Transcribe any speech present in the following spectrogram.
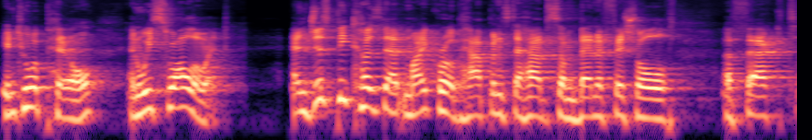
into a pill and we swallow it. And just because that microbe happens to have some beneficial effect,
